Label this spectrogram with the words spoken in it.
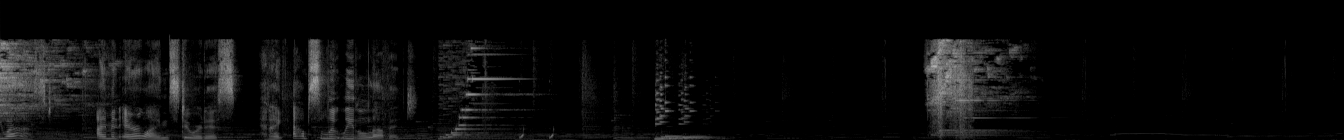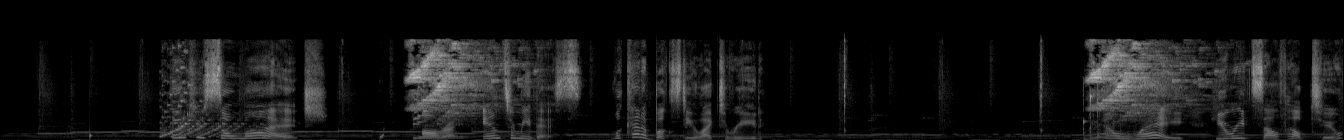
You asked. I'm an airline stewardess, and I absolutely love it. Thank you so much. All right, answer me this. What kind of books do you like to read? No way! You read self help too?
